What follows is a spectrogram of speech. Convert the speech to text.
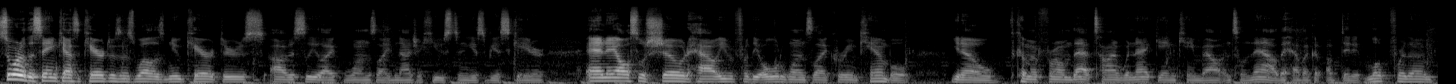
sort of the same cast of characters as well as new characters. Obviously, like ones like Nyjah Huston used to be a skater. And they also showed how even for the old ones like Kareem Campbell, you know, coming from that time when that game came out until now, they have like an updated look for them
